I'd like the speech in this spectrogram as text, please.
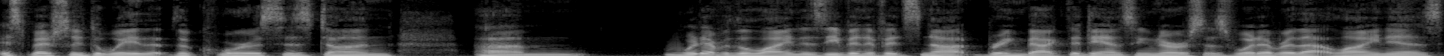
especially the way that the chorus is done. Um, whatever the line is even if it's not bring back the dancing nurses whatever that line is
